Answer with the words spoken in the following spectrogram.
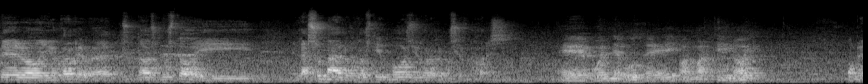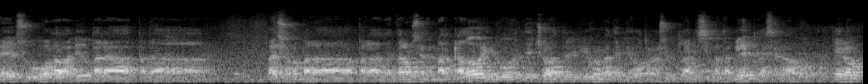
pero yo creo que el resultado es justo y en la suma de los dos tiempos yo creo que hemos sido mejores. Eh, buen debut de Iván Martín hoy. Hombre, su gol ha valido para, para, para eso, ¿no? para, para adelantarnos en el marcador y luego, de hecho, yo creo que ha tenido otra ocasión clarísima también, que la ha sacado el portero,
